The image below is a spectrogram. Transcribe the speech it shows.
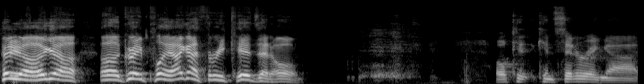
Hey, uh, I got a great play. I got three kids at home. Well, con- considering uh,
